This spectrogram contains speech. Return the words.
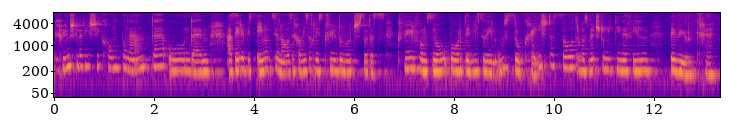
künstlerische Komponenten und ähm, auch sehr etwas Emotionales. Ich habe so ein das Gefühl, du willst so das Gefühl vom Snowboarden visuell ausdrücken. Ist das so oder was willst du mit deinen Filmen bewirken?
